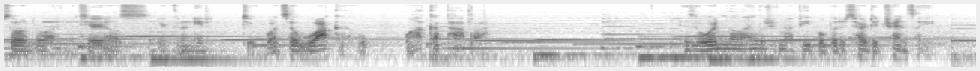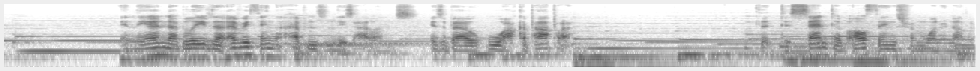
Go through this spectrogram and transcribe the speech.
Absorbed a lot of materials. You're gonna need to. What's a waka? Whakapapa? Is a word in the language of my people, but it's hard to translate. In the end, I believe that everything that happens in these islands is about whakapapa, the descent of all things from one another.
